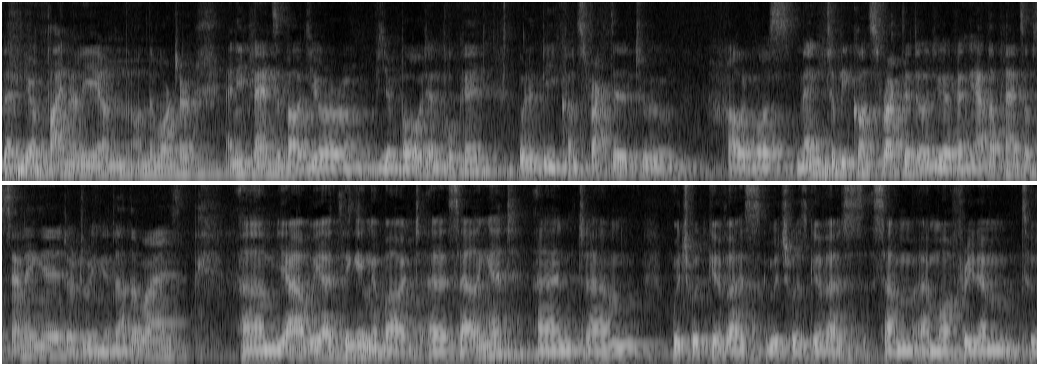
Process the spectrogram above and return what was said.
that you're finally on, on the water. Any plans about your your boat in Phuket? Would it be constructed to how it was meant to be constructed, or do you have any other plans of selling it or doing it otherwise? Um, yeah, we are thinking about uh, selling it, and um, which would give us, which would give us some uh, more freedom to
